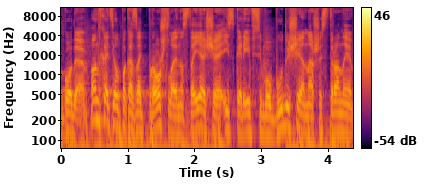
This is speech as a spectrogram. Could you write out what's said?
года. Он хотел показать прошлое, настоящее и, скорее всего, будущее нашей страны.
